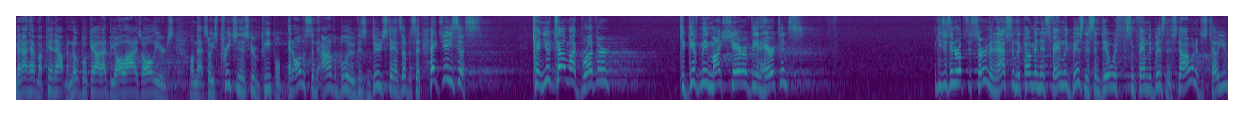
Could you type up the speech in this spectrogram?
Man, I'd have my pen out, my notebook out, I'd be all eyes, all ears on that. So he's preaching to this group of people, and all of a sudden, out of the blue, this dude stands up and said, Hey, Jesus, can you tell my brother to give me my share of the inheritance? He just interrupts his sermon and asks him to come in his family business and deal with some family business. Now, I want to just tell you,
